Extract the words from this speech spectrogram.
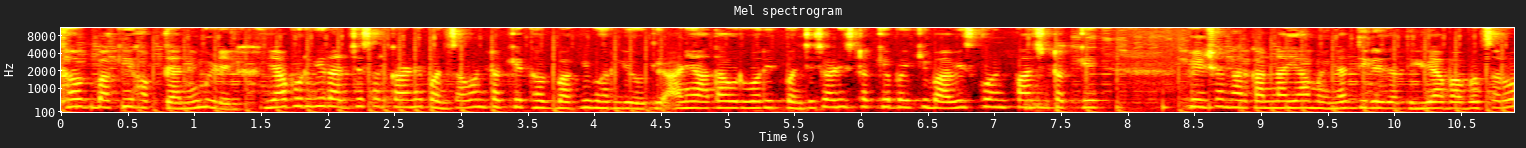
थकबाकी हप्त्याने मिळेल. यापूर्वी राज्य सरकारने पंचावन्न टक्के थकबाकी भरली होती आणि आता उर्वरित पंचेचाळीस टक्केपैकी बावीस पॉईंट पाच टक्के पेन्शनधारकांना या महिन्यात दिले जातील. याबाबत सर्व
